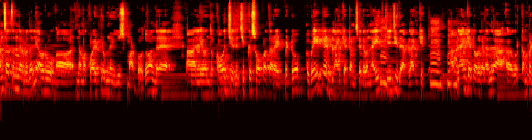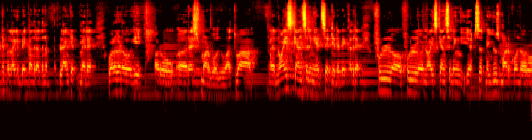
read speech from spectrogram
ಅಂತ ಸಂದರ್ಭದಲ್ಲಿ ಅವರು ನಮ್ಮ ಕ್ವೈಟ್ ರೂಮ್ನ ಯೂಸ್ ಮಾಡ್ಬೋದು. ಅಂದ್ರೆ ಅಲ್ಲಿ ಒಂದು ಕೌಚ್ ಇದೆ ಚಿಕ್ಕ ಸೋಫಾ ತರ ಇಟ್ಬಿಟ್ಟು ವೆಯ್ಟೆಡ್ ಬ್ಲಾಂಕೆಟ್ ಅನ್ಸಿದೆ ಒಂದು ಐದು ಕೆಜಿ ಇದೆ ಆ ಬ್ಲಾಂಕೆಟ್ ಆ ಬ್ಲಾಂಕೆಟ್ ಒಳಗಡೆ ಅಂದ್ರೆ ಅವ್ರು ಕಂಫರ್ಟೇಬಲ್ ಆಗಿ ಬೇಕಂದ್ರೆ ಅದನ್ನ ಬ್ಲಾಂಕೆಟ್ ಮೇಲೆ ಒಳಗಡೆ ಹೋಗಿ ಅವರು ರೆಸ್ಟ್ ಮಾಡ್ಬೋದು ಅಥವಾ abençoado. ನಾಯ್ಸ್ ಕ್ಯಾನ್ಸಲಿಂಗ್ ಹೆಡ್ಸೆಟ್ ಇದೆ. ಬೇಕಾದ್ರೆ ಫುಲ್ ಫುಲ್ ನಾಯ್ಸ್ ಕ್ಯಾನ್ಸಲಿಂಗ್ ಹೆಡ್ಸೆಟ್ನ ಯೂಸ್ ಮಾಡ್ಕೊಂಡು ಅವರು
